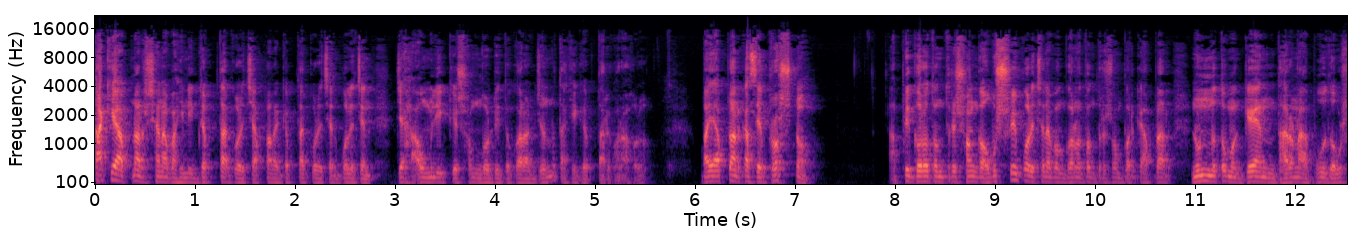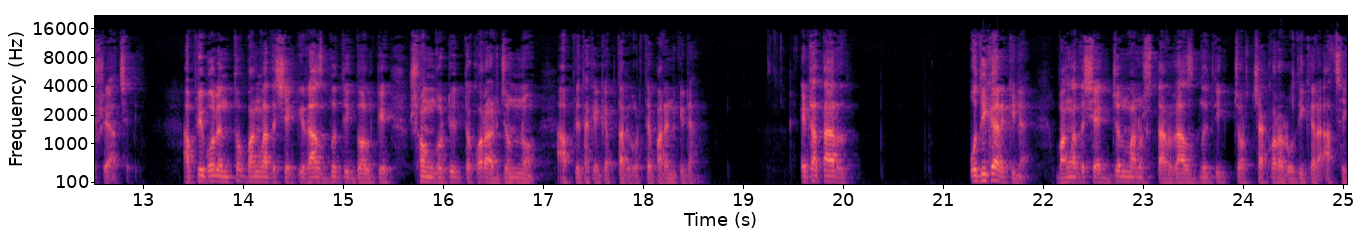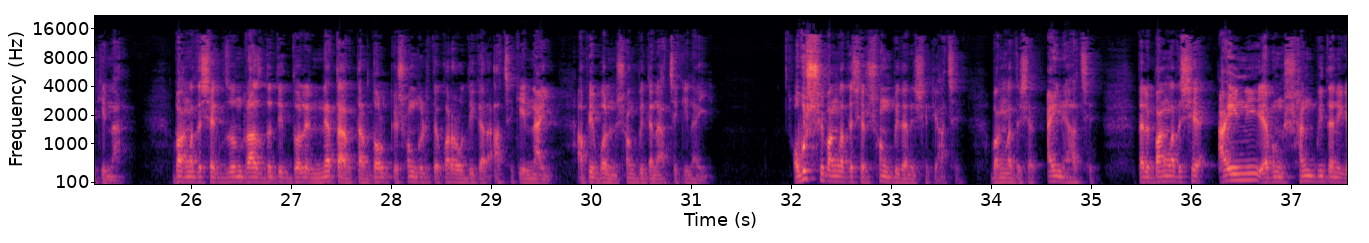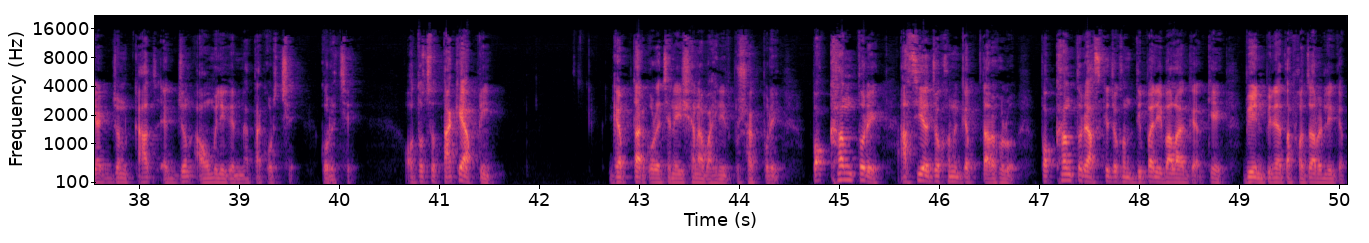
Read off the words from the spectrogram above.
তাকে আপনার সেনাবাহিনী গ্রেপ্তার করেছে, আপনারা গ্রেপ্তার করেছেন, বলেছেন যে আওয়ামী লীগকে সংগঠিত করার জন্য তাকে গ্রেপ্তার করা হলো। ভাই, আপনার কাছে প্রশ্ন আপনি গণতন্ত্রের সংজ্ঞা অবশ্যই পড়েছেন এবং গণতন্ত্র সম্পর্কে আপনার ন্যূনতম জ্ঞান, ধারণা, বোধ অবশ্যই আছে। আপনি বলেন তো, বাংলাদেশে একটি রাজনৈতিক দলকে সংগঠিত করার জন্য আপনি তাকে গ্রেপ্তার করতে পারেন কিনা? এটা তার অধিকার কিনা? বাংলাদেশে একজন মানুষ তার রাজনৈতিক চর্চা করার অধিকার আছে কি না বাংলাদেশে একজন রাজনৈতিক দলের নেতার তার দলকে সংগঠিত করার অধিকার আছে কি নাই? আপনি বলেন, সংবিধানে আছে কি নাই? অবশ্যই বাংলাদেশের সংবিধানে সেটি আছে। বাংলাদেশের আইনে আছে। তাহলে বাংলাদেশে আইনি এবং সাংবিধানিক একজন কাজ, একজন আওয়ামী লীগের নেতা করছে, করেছে। অথচ তাকে আপনি গ্রেপ্তার করেছেন এই সেনাবাহিনীর পোশাক পরে। পক্ষান্তরে আসিয়া যখন গ্রেপ্তার হলো, পক্ষান্তরে আজকে যখন দীপালি বালাকে বিএনপি নেতা ফজার আলী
